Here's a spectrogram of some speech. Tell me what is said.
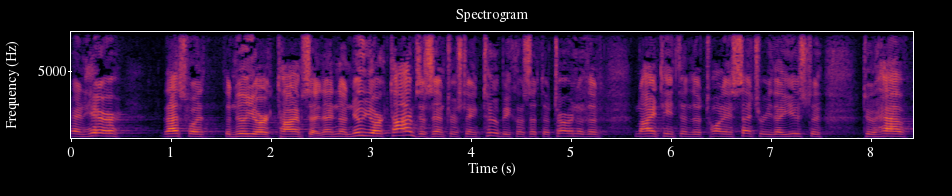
and here that's what the New York Times said. And the New York Times is interesting too because at the turn of the 19th and the 20th century, they used to, to have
